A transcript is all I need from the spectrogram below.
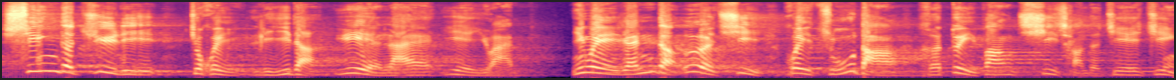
心的距离就会离得越来越远。”因为人的恶气会阻挡和对方气场的接近，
